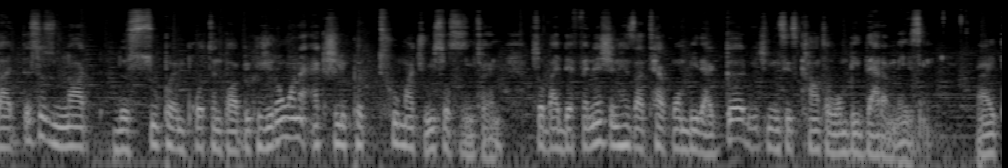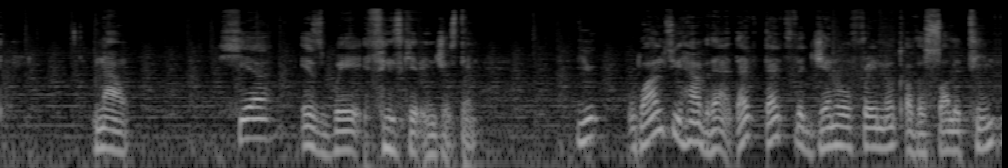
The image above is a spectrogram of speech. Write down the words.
but this is not the super important part because you don't want to actually put too much resources into him. So by definition, his attack won't be that good, which means his counter won't be that amazing, right? Now, here is where things get interesting. You once you have that, that that's the general framework of a solid team.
